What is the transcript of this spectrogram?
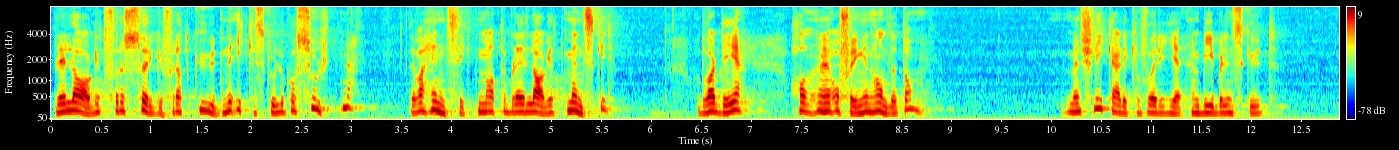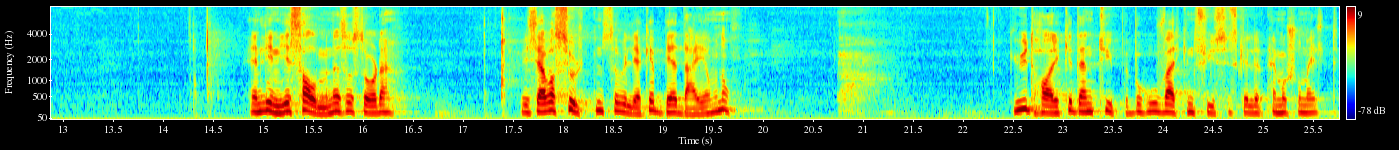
ble laget for å sørge for at gudene ikke skulle gå sultne. Det var hensikten med at det ble laget mennesker. Og det var det ofringen handlet om. Men slik er det ikke for en Bibelens gud. En linje i salmene så står det Hvis jeg var sulten, så ville jeg ikke be deg om noe. Gud har ikke den type behov, verken fysisk eller emosjonelt.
